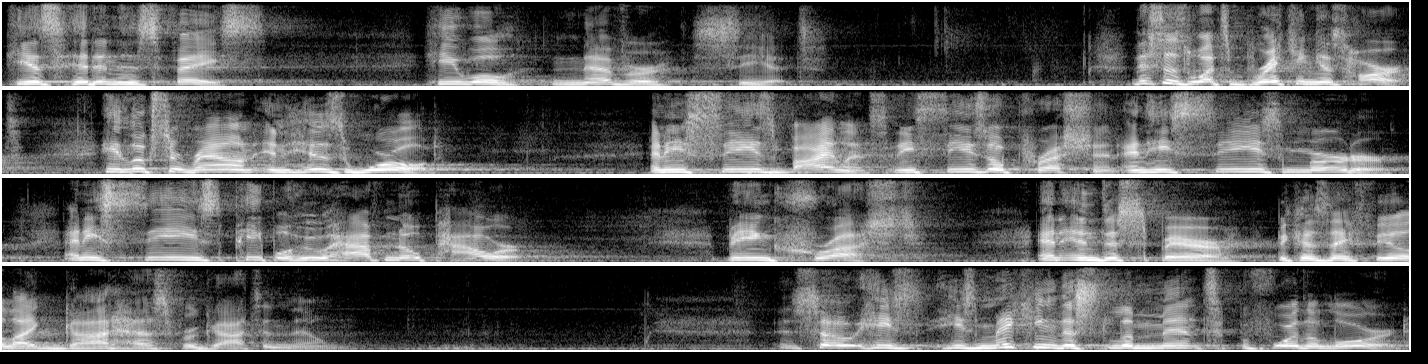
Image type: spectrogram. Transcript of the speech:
He has hidden his face. He will never see it. This is what's breaking his heart. He looks around in his world and he sees violence and he sees oppression and he sees murder and he sees people who have no power being crushed, and in despair because they feel like God has forgotten them. So he's, he's making this lament before the Lord.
